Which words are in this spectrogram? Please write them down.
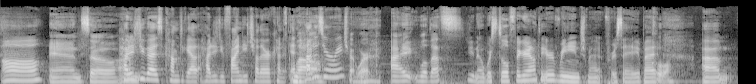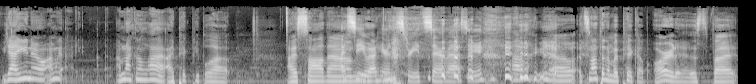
Oh, And so how um, did you guys come together? How did you find each other? Kind of, and how does your arrangement work? I well, that's you know we're still figuring out the arrangement per se, but Cool. um, yeah, you know I'm I'm not gonna lie, I pick people up. I saw them. I see you out here in the streets, Sarah Massey. um, you know, it's not that I'm a pickup artist, but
